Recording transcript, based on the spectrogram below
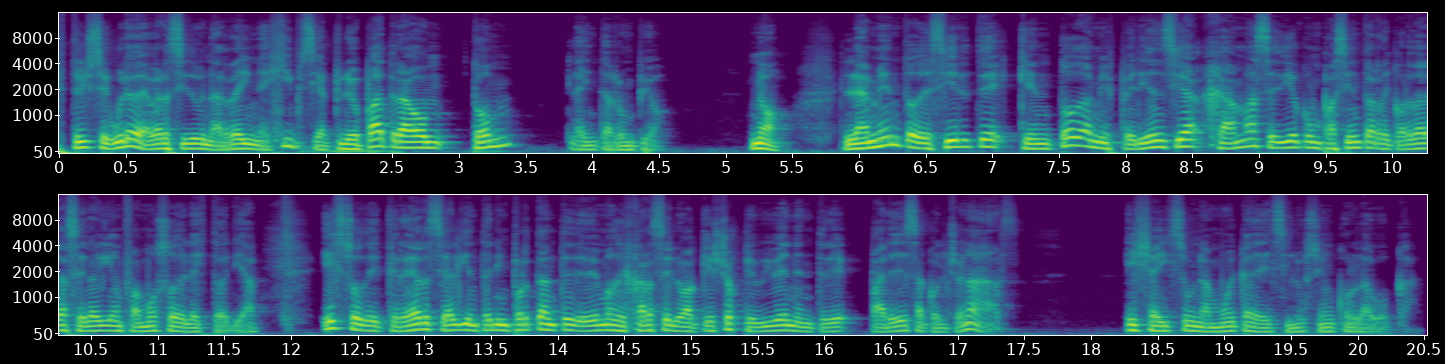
Estoy segura de haber sido una reina egipcia. Cleopatra o Tom la interrumpió. No, lamento decirte que en toda mi experiencia jamás se dio que un paciente recordara ser alguien famoso de la historia. Eso de creerse alguien tan importante debemos dejárselo a aquellos que viven entre paredes acolchonadas. Ella hizo una mueca de desilusión con la boca.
